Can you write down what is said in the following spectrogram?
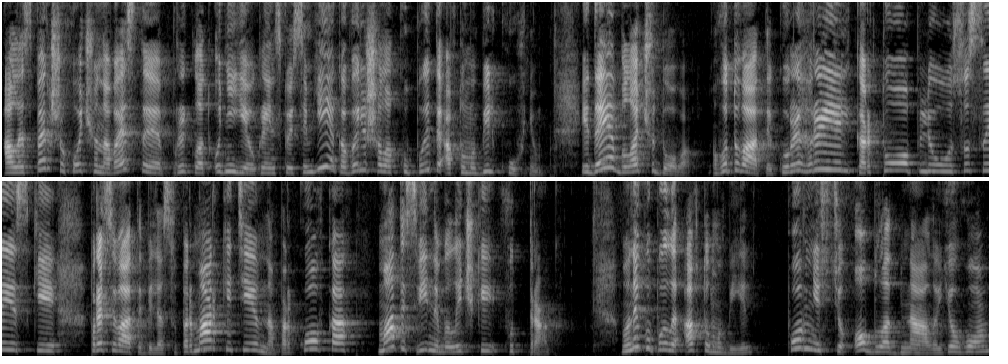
Але спершу хочу навести приклад однієї української сім'ї, яка вирішила купити автомобіль кухню. Ідея була чудова: готувати кури-гриль, картоплю, сосиски, працювати біля супермаркетів, на парковках, мати свій невеличкий фудтрак. Вони купили автомобіль повністю обладнали його,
